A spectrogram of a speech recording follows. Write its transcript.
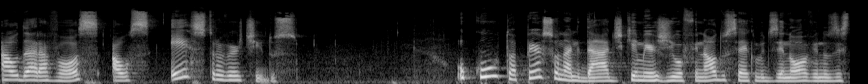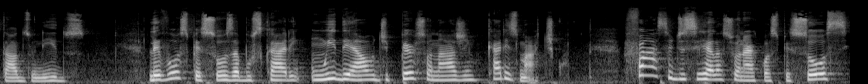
ao dar a voz aos extrovertidos. O culto à personalidade que emergiu ao final do século XIX nos Estados Unidos levou as pessoas a buscarem um ideal de personagem carismático, fácil de se relacionar com as pessoas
